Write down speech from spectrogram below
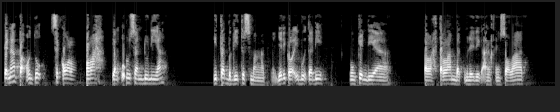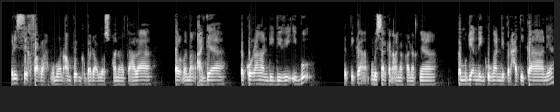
Kenapa untuk sekolah yang urusan dunia kita begitu semangatnya. Jadi kalau ibu tadi mungkin dia telah terlambat mendidik anaknya sholat, beristighfarlah, memohon ampun kepada Allah Subhanahu Wa Taala. Kalau memang ada kekurangan di diri ibu ketika membesarkan anak-anaknya, kemudian lingkungan diperhatikan ya,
